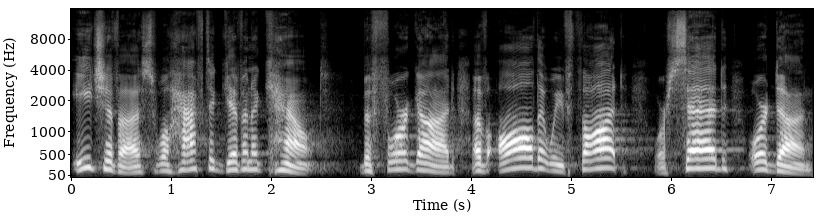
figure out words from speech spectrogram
each of us will have to give an account before God of all that we've thought or said or done.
